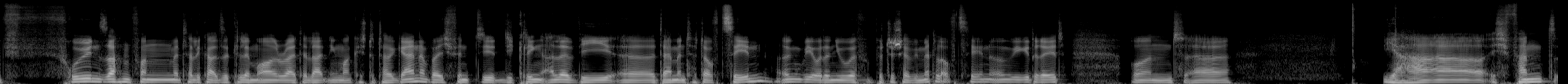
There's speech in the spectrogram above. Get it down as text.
frühen Sachen von Metallica, also Kill 'Em All, Ride the Lightning, mag ich total gerne, weil ich finde, die, die klingen alle wie äh, Diamond hatte auf 10 irgendwie oder New Wave British Heavy Metal auf 10 irgendwie gedreht. Und äh, ja, ich fand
